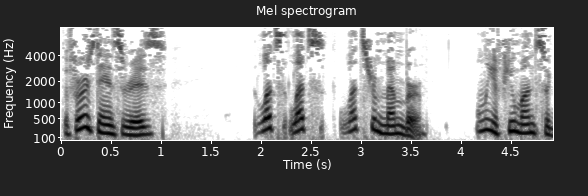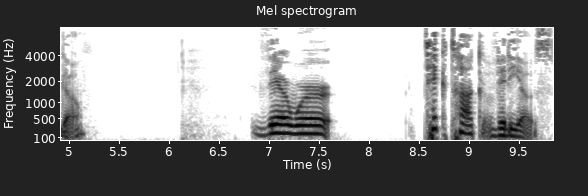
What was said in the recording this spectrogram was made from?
The first answer is let's let's let's remember only a few months ago there were TikTok videos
